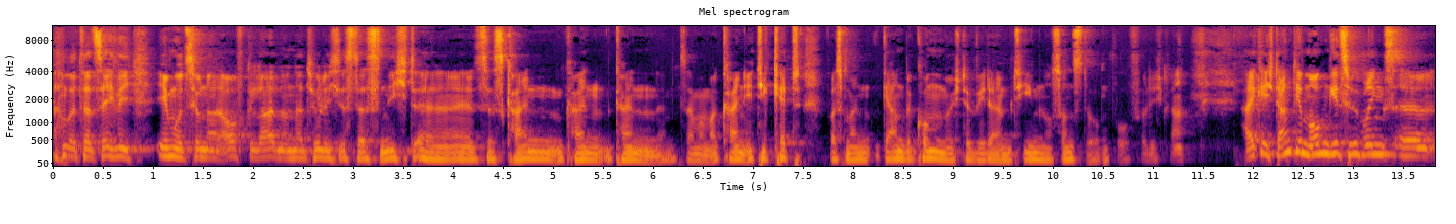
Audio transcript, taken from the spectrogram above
Aber tatsächlich emotional aufgeladen und natürlich ist das nicht, äh, ist das kein, kein, kein, sagen wir mal, kein Etikett, was man gern bekommen möchte, weder im Team noch sonst irgendwo, völlig klar. Heike, ich danke dir. Morgen geht's übrigens äh,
